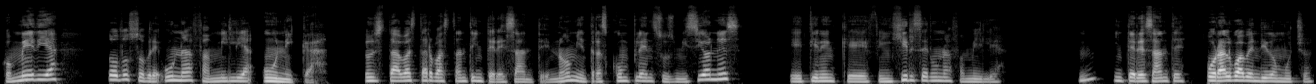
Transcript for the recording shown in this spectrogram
comedia, todo sobre una familia única. Entonces va a estar bastante interesante, ¿no? Mientras cumplen sus misiones, eh, tienen que fingir ser una familia. ¿Mm? Interesante. Por algo ha vendido mucho.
